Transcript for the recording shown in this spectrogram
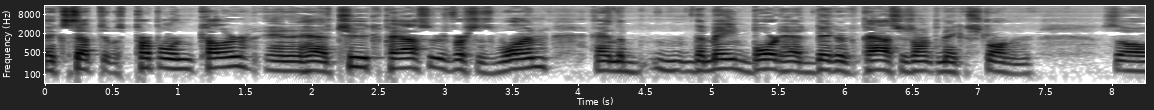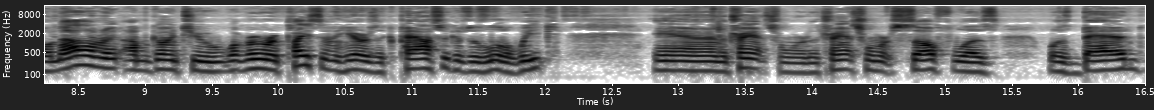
except it was purple in color, and it had two capacitors versus one, and the, the main board had bigger capacitors on it to make it stronger. So now I'm going to, what we're replacing here is a capacitor because it was a little weak, and the transformer. The transformer itself was was bad.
